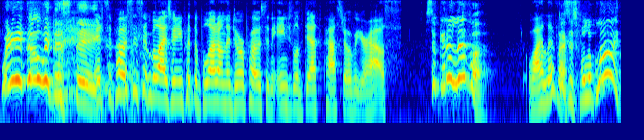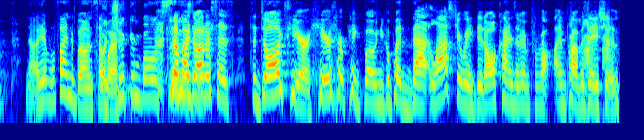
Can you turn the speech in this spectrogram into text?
What do you do with this thing? It's supposed to symbolize when you put the blood on the doorpost and the angel of death passed over your house. So get a liver. Why liver? This is full of blood. No, yeah, we'll find a bone somewhere. A chicken bone. So my daughter says, the dog's here. Here's her pig bone. You can put that. Last year we did all kinds of improv- improvisations.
